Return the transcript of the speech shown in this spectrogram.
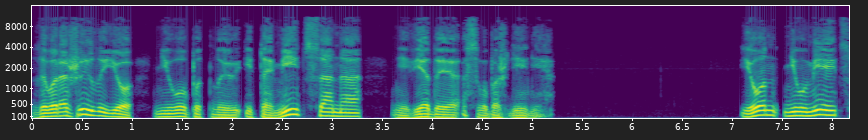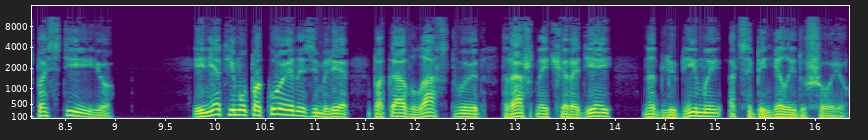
заворожил ее, неопытную, и томится она, не ведая освобождения. И он не умеет спасти ее, и нет ему покоя на земле, пока властвует страшный чародей над любимой оцепенелой душою.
